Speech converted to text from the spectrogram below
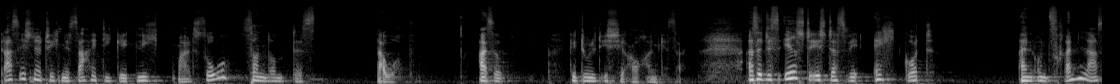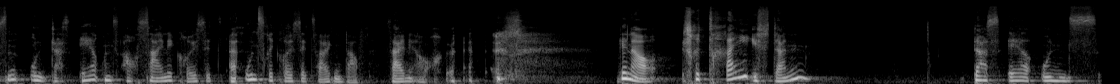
Das ist natürlich eine Sache, die geht nicht mal so, sondern das dauert. Also Geduld ist hier auch angesagt. Also das Erste ist, dass wir echt Gott an uns ranlassen und dass er uns auch seine Größe, äh, unsere Größe zeigen darf. Seine auch. genau. Schritt drei ist dann, dass er uns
